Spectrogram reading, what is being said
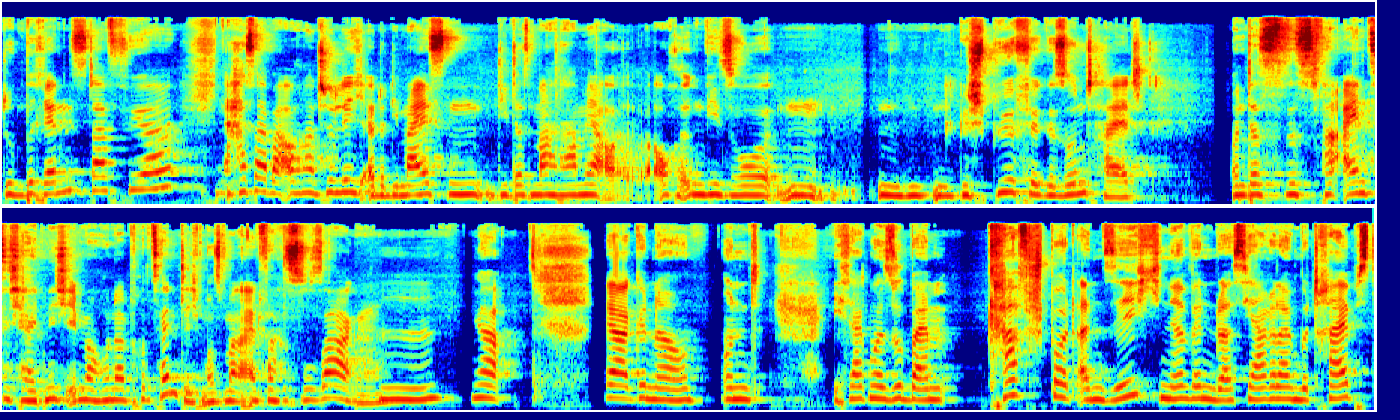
du brennst dafür, hast aber auch natürlich, also die meisten, die das machen, haben ja auch irgendwie so ein, ein Gespür für Gesundheit. Und das, das vereint sich halt nicht immer hundertprozentig, muss man einfach so sagen. Mhm. Ja, ja, genau. Und ich sag mal so, beim Kraftsport an sich, ne, wenn du das jahrelang betreibst,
